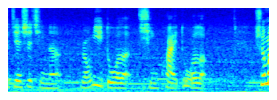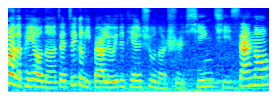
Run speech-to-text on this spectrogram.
件事情呢。容易多了，轻快多了。属马的朋友呢，在这个礼拜要留意的天数呢是星期三哦。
